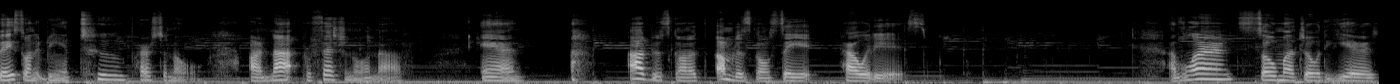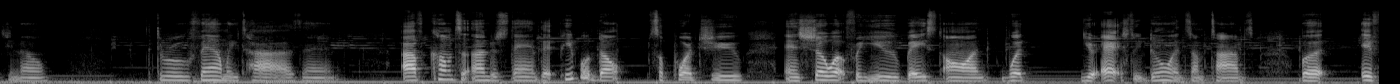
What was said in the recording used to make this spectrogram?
based on it being too personal or not professional enough. And I'm just gonna I'm just gonna say it how it is. I've learned so much over the years, you know, through family ties and I've come to understand that people don't support you and show up for you based on what you're actually doing sometimes, but if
